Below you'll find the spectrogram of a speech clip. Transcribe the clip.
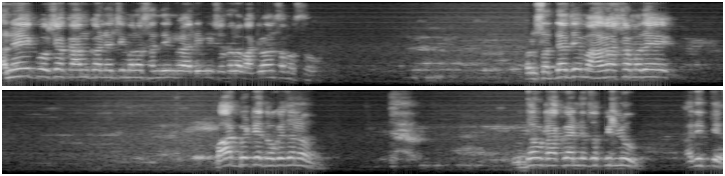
अनेक वर्ष काम करण्याची मला संधी मिळाली. मी स्वतःला भाग्यवान समजतो. पण सध्या जे महाराष्ट्रामध्ये बाप बेटे दोघे जण उद्धव ठाकरे आणि त्याचं पिल्लू आदित्य.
